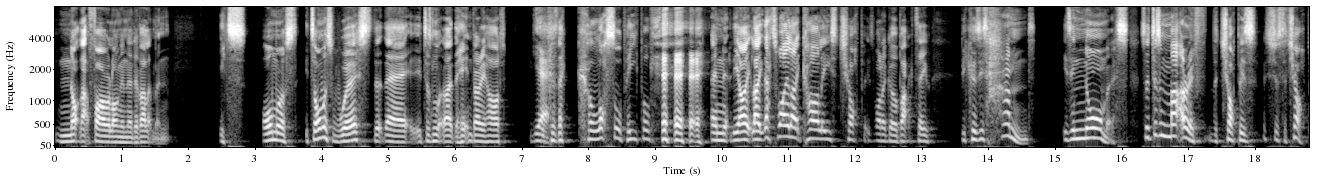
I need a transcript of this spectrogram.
not that far along in their development, it's almost, it's almost worse that they're, it doesn't look like they're hitting very hard. Yeah. Because they're colossal people. and the eye, like, that's why, like, Khali's chop is one I go back to because his hand is enormous. So it doesn't matter if the chop is, it's just a chop.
